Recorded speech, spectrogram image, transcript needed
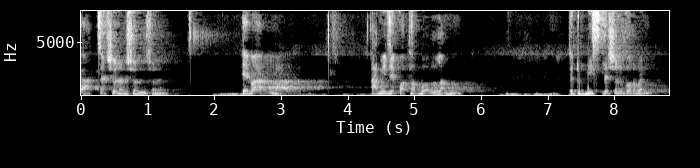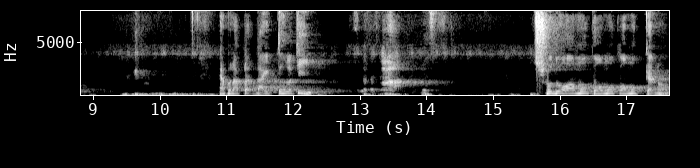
আচ্ছা শুনুন শুনুন শুনুন। এবার আমি যে কথা বললাম, একটু বিশ্লেষণ করবেন। এখন আপনার দায়িত্ব হলো কি? শুধু অমুক অমুক অমুক কেন?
